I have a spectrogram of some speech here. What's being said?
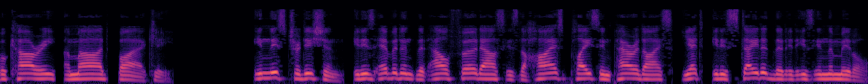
Bukhari, Ahmad, Bayhaqi. In this tradition, it is evident that al-Firdaus is the highest place in paradise, yet, it is stated that it is in the middle.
